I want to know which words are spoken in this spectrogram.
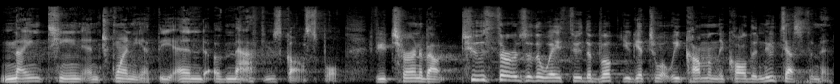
19, and 20 at the end of Matthew's gospel. If you turn about two thirds of the way through the book, you get to what we commonly call the New Testament,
